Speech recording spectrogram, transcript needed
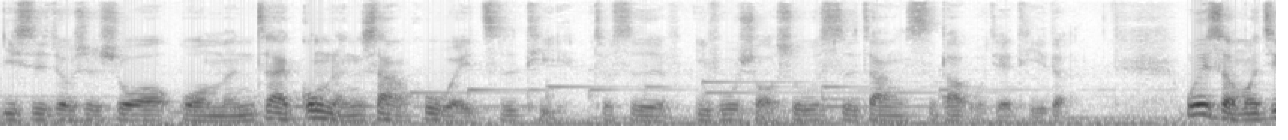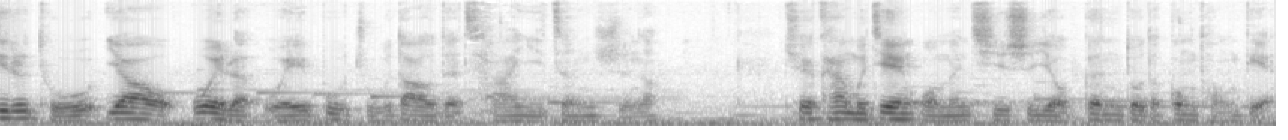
意思就是说我们在功能上互为肢体，就是以弗所书四章四到五节提的。为什么基督徒要为了微不足道的差异争执呢？却看不见我们其实有更多的共同点。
